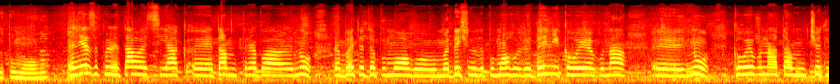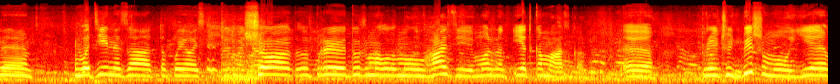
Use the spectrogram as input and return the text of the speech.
допомогу. Мені запам'яталось, як е, там треба ну, робити допомогу, медичну допомогу людині, коли вона, е, ну, коли вона там чуть не воді не затопилась. Що при дуже малому газі можна є така маска. Е, при чуть більшому є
